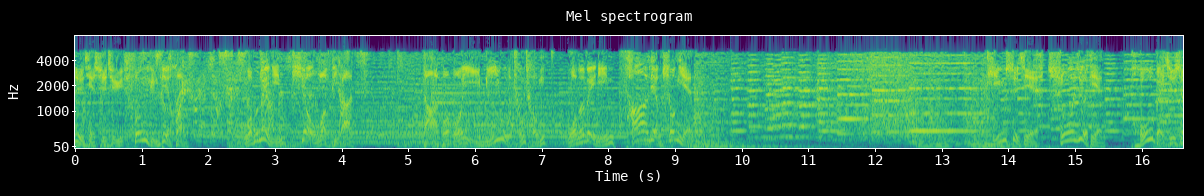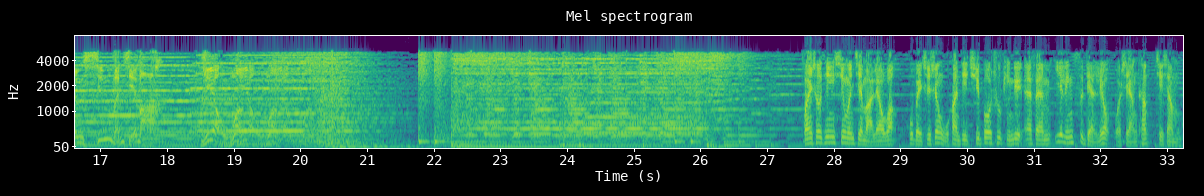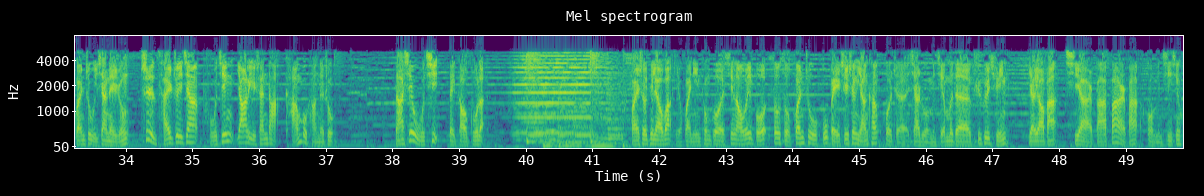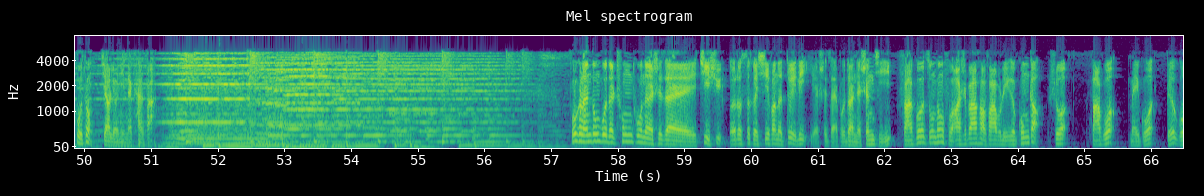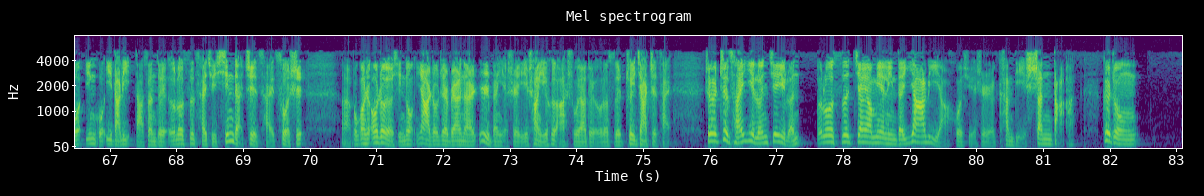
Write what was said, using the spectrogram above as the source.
世界时局风云变幻，我们为您眺望彼岸；大国博弈迷雾重重，我们为您擦亮双眼。听世界，说热点，湖北之声新闻解码，瞭望。欢迎收听新闻解码瞭望，湖北之声武汉地区播出频率 FM 一零四点六，我是杨康。接下来我们关注一下内容：制裁追加，普京压力山大，扛不扛得住？哪些武器被高估了？欢迎收听瞭望，也欢迎您通过新浪微博搜索关注湖北之声杨康，或者加入我们节目的 QQ 群幺幺八七二八八二八，和我们进行互动，交流您的看法。乌克兰东部的冲突呢是在继续，俄罗斯和西方的对立也是在不断的升级。法国总统府二十八号发布了一个公告，说法国、美国、德国、英国、意大利打算对俄罗斯采取新的制裁措施。啊，不光是欧洲有行动，亚洲这边呢，日本也是一唱一和啊，说要对俄罗斯追加制裁。这个制裁一轮接一轮，俄罗斯将要面临的压力啊，或许是堪比山大。各种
